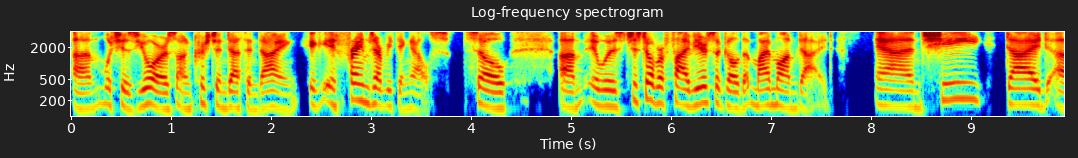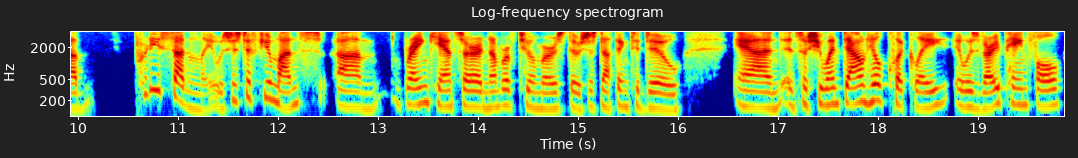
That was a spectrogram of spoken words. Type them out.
um, which is yours on Christian death and dying, it, it frames everything else. So, um, it was just over five years ago that my mom died, and she died uh, pretty suddenly. It was just a few months, um, brain cancer, a number of tumors. There was just nothing to do, and and so she went downhill quickly. It was very painful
